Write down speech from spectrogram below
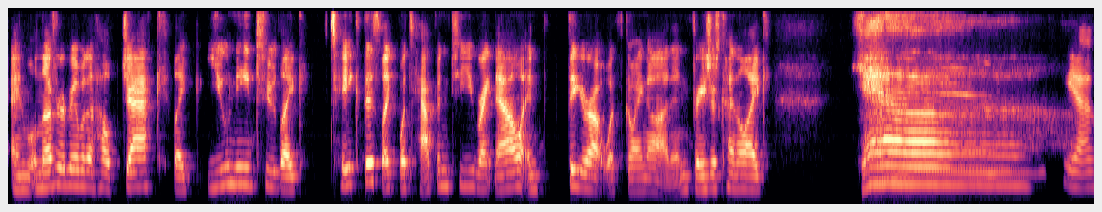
and we'll never be able to help Jack. Like you need to like take this like what's happened to you right now and figure out what's going on. And Fraiser's kind of like, yeah. Yeah,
